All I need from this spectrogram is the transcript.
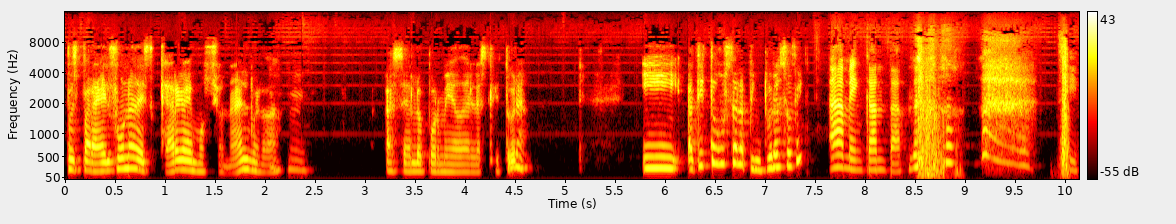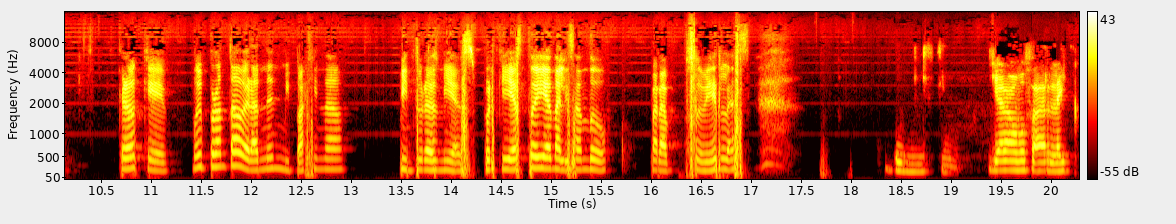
pues para él fue una descarga emocional, ¿verdad? Hacerlo por medio de la escritura. ¿Y a ti te gusta la pintura, Sofía? Ah, me encanta. sí, creo que muy pronto verán en mi página pinturas mías, porque ya estoy analizando para subirlas. Buenísimo. Ya vamos a dar like.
